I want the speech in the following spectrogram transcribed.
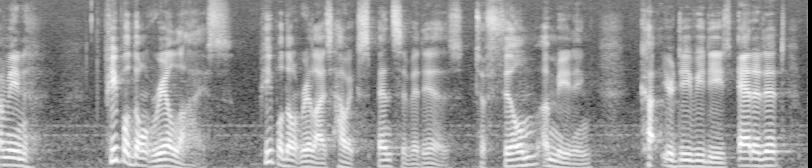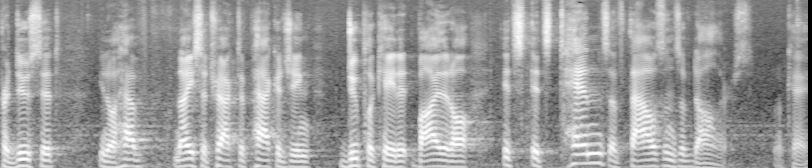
I mean, people don't realize, people don't realize how expensive it is to film a meeting, cut your DVDs, edit it, produce it, you know, have nice, attractive packaging, duplicate it, buy it all. It's, it's tens of thousands of dollars, okay?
